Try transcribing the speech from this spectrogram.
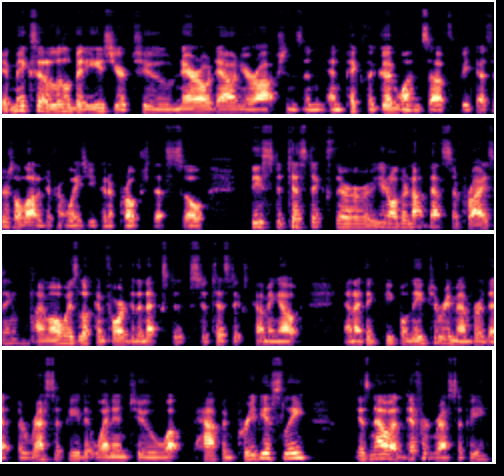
it makes it a little bit easier to narrow down your options and, and pick the good ones of because there's a lot of different ways you can approach this. So these statistics, they're you know they're not that surprising. I'm always looking forward to the next statistics coming out, and I think people need to remember that the recipe that went into what happened previously is now a different recipe.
